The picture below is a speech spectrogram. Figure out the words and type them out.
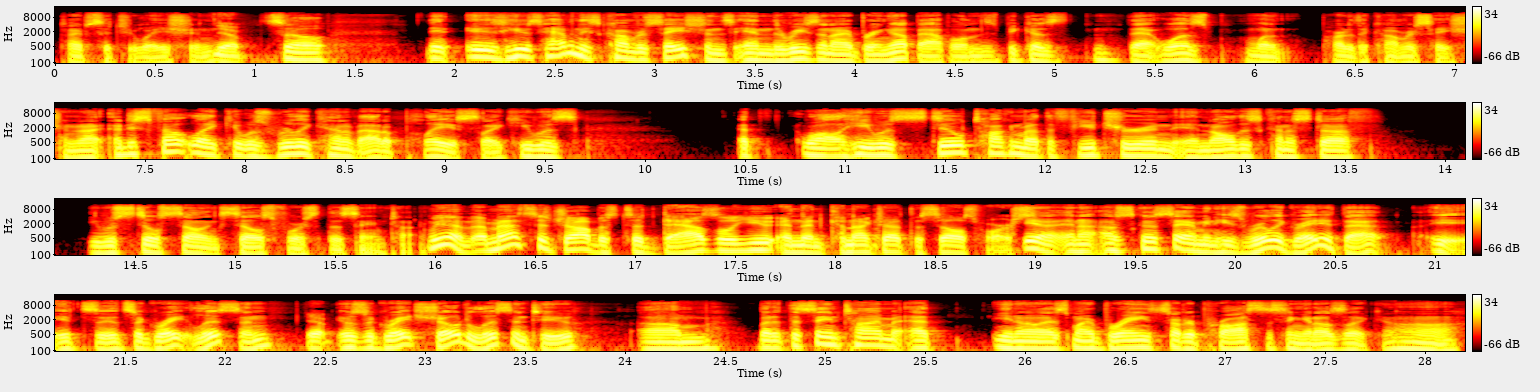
type situation. Yep. So it, it was, he was having these conversations. And the reason I bring up Apple is because that was one part of the conversation. And I, I just felt like it was really kind of out of place. Like he was, at, while he was still talking about the future and, and all this kind of stuff, he was still selling Salesforce at the same time. Yeah, I mean that's his job is to dazzle you and then connect that to Salesforce. Yeah, and I I was going to say, I mean, he's really great at that. It's it's a great listen. Yep. It was a great show to listen to. Um, but at the same time, at you know, as my brain started processing it, I was like, oh,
